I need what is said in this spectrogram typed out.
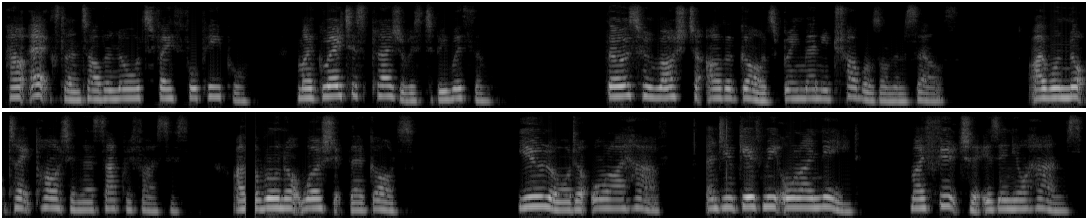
How excellent are the Lord's faithful people. My greatest pleasure is to be with them. Those who rush to other gods bring many troubles on themselves. I will not take part in their sacrifices. I will not worship their gods. You, Lord, are all I have, and you give me all I need. My future is in your hands.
